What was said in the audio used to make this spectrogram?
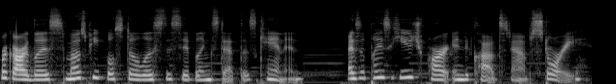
Regardless, most people still list the siblings' death as canon, as it plays a huge part into Cloud Snap's story.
